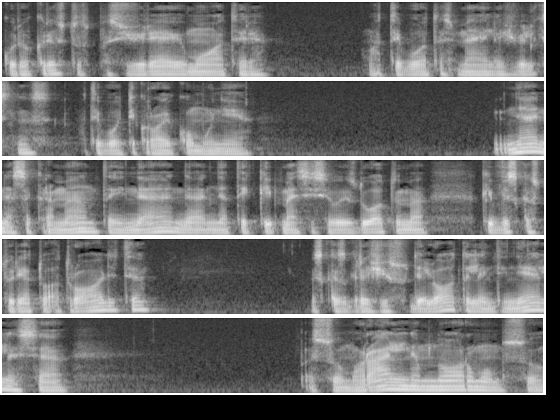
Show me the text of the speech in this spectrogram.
kurio Kristus pasižiūrėjo į moterį, o tai buvo tas meilės žvilgsnis, o tai buvo tikroji komunija. Ne, ne sakramentai, ne, ne, ne tai, kaip mes įsivaizduotume, kaip viskas turėtų atrodyti, viskas gražiai sudėliota lentynėlėse, su moraliniam normom, su,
